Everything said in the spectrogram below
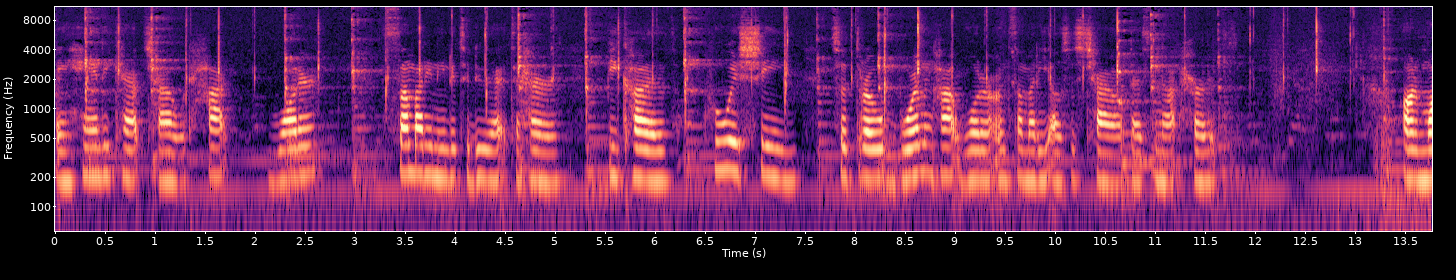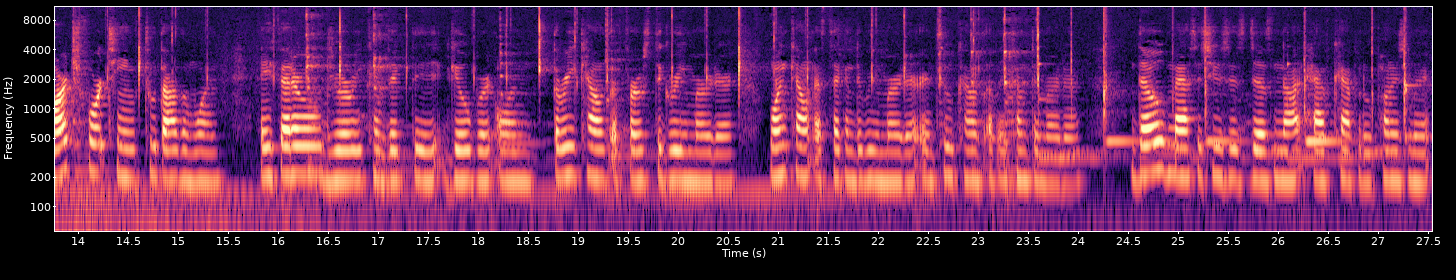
a handicapped child with hot water, somebody needed to do that to her because who is she to throw boiling hot water on somebody else's child that's not hers? On March 14, 2001, a federal jury convicted Gilbert on three counts of first degree murder, one count of second degree murder, and two counts of attempted murder. Though Massachusetts does not have capital punishment,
